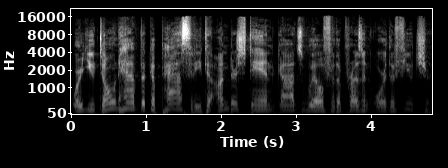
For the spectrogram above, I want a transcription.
where you don't have the capacity to understand God's will for the present or the future.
